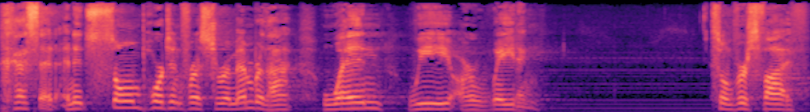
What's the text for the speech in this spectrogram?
chesed. And it's so important for us to remember that when we are waiting. So in verse 5,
